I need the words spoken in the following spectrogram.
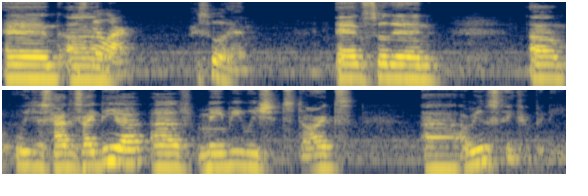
and You um, still are. I still am. And so then um, we just had this idea of maybe we should start uh, a real estate company,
